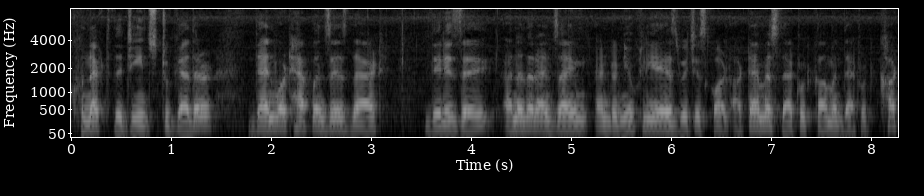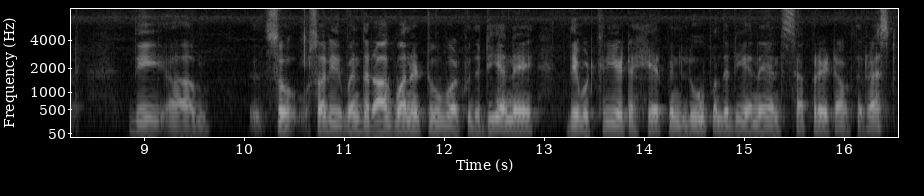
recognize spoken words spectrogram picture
connect the genes together. Then what happens is that there is a, another enzyme endonuclease which is called Artemis that would come and that would cut the um, so sorry, when the RAG1 and 2 work with the DNA, they would create a hairpin loop on the DNA and separate out the rest.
